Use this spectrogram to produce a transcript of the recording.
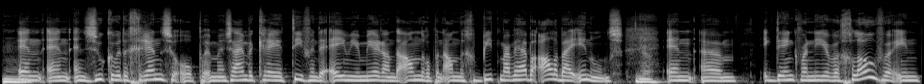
En, en, en zoeken we de grenzen op. En zijn we creatief. En de een weer meer dan de ander op een ander gebied. Maar we hebben allebei in ons. Ja. En ehm, ik denk wanneer we geloven in,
